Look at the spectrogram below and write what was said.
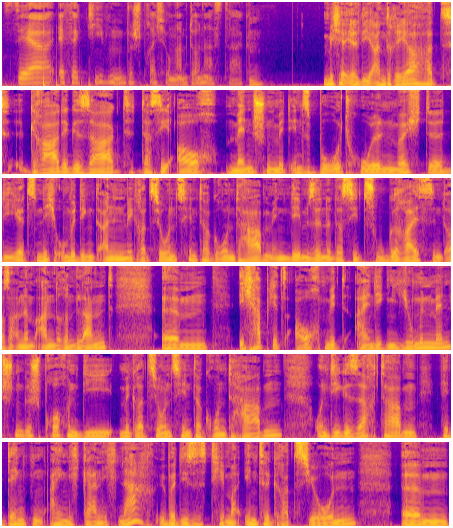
sehr effektiven Besprechung am Donnerstag. Mhm. Michael, die Andrea hat gerade gesagt, dass sie auch Menschen mit ins Boot holen möchte, die jetzt nicht unbedingt einen Migrationshintergrund haben, in dem Sinne, dass sie zugereist sind aus einem anderen Land. Ähm, ich habe jetzt auch mit einigen jungen Menschen gesprochen, die Migrationshintergrund haben und die gesagt haben, wir denken eigentlich gar nicht nach über dieses Thema Integration, ähm,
